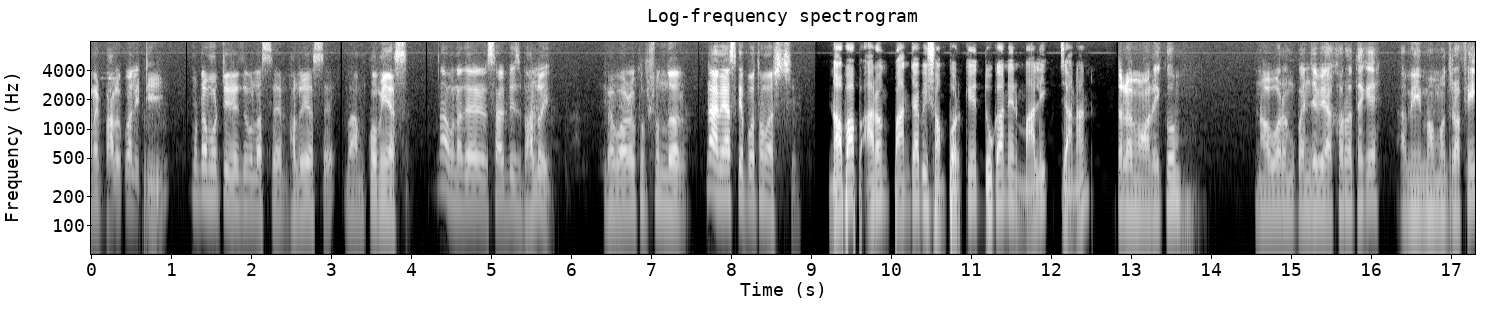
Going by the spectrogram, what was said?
অনেক ভালো কোয়ালিটি মোটামুটি রেজেবল আছে, ভালোই আছে, দাম কমই আছে। না, ওনাদের সার্ভিস ভালোই। ব্যবহারও খুব সুন্দর। না আমি আজকে প্রথম আসছি। নবাব আরং পাঞ্জাবি সম্পর্কে দোকানের মালিক জানান আসসালামু আলাইকুম। নবরং পাঞ্জাবি আখাউড়া থেকে আমি মোহাম্মদ রফি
